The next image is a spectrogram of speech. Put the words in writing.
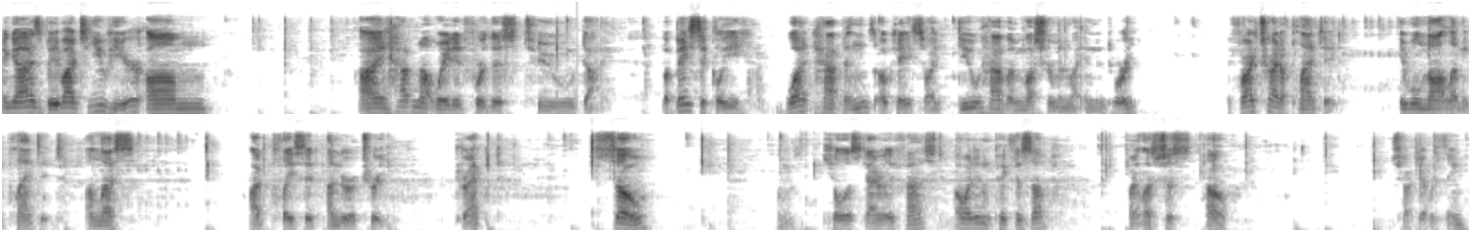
Hey guys, Baby to you here. Um, I have not waited for this to die. But basically, what happens, okay, so I do have a mushroom in my inventory. If I try to plant it, it will not let me plant it, unless I place it under a tree, correct? So, let me kill this guy really fast. Oh, I didn't pick this up. Alright, let's just, oh, chucked everything.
